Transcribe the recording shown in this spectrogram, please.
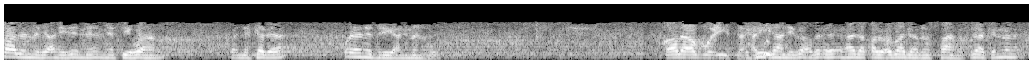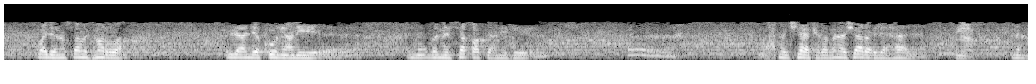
قال إنه يعني انه فيه وهم وانه كذا ولا ندري يعني من هو. قال أبو عيسى حديث. يعني بعض هذا قال عبادة بن الصامت لكن عبادة بن الصامت مرة إلى أن يكون يعني أن ظن سقط يعني في آه، أحمد شاكر من أشار إلى هذا. نعم. نعم.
